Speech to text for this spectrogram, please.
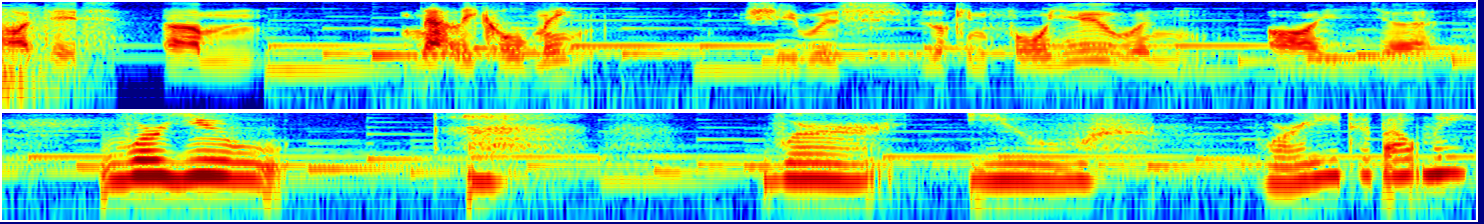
I did. Um, Natalie called me. She was looking for you, and I, uh. Were you. Were you worried about me?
